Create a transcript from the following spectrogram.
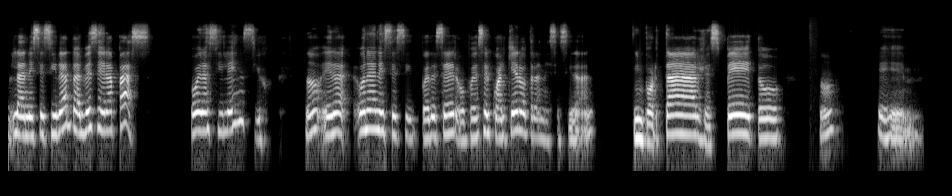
la necesidad tal vez era paz, o era silencio, ¿no? Era una necesidad, puede ser, o puede ser cualquier otra necesidad. Importar, respeto, ¿no? Em,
